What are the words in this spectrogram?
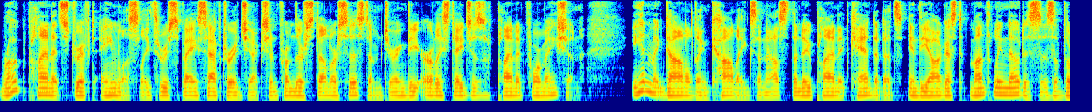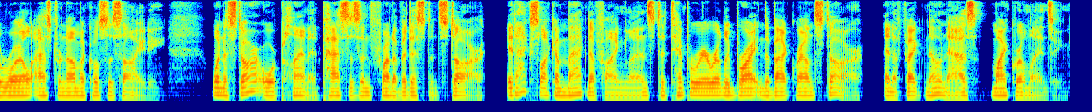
Rogue planets drift aimlessly through space after ejection from their stellar system during the early stages of planet formation. Iain McDonald and colleagues announced the new planet candidates in the August monthly notices of the Royal Astronomical Society. When a star or planet passes in front of a distant star, it acts like a magnifying lens to temporarily brighten the background star, an effect known as microlensing.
